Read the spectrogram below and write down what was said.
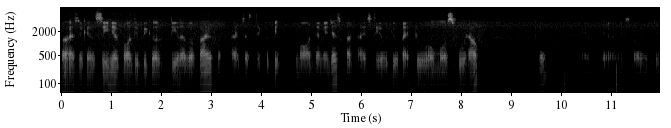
well as you can see here for difficulty level 5 I just take a bit more damages but I still heal back to almost full health. Okay and uh, it's going to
